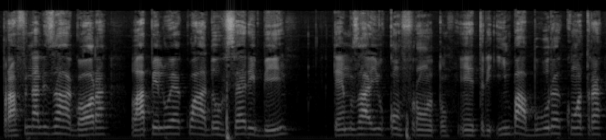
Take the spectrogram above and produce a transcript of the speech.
Para finalizar agora, lá pelo Equador Série B, temos aí o confronto entre Imbabura contra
